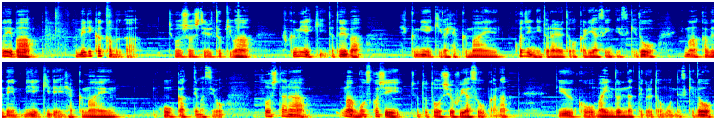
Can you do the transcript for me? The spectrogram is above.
例えばアメリカ株が上昇している時は含み益例えば含み益が100万円個人に取られると分かりやすいんですけど今株で利益で100万円儲かってますよ。そうしたらまあもう少しちょっと投資を増やそうかなっていうこうマインドになってくると思うんですけど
